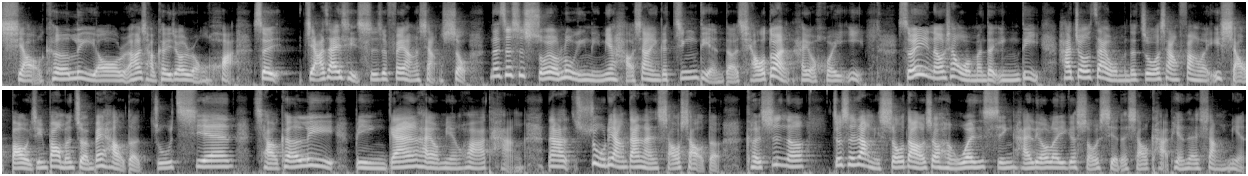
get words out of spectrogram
巧克力哦，然后巧克力就会融化，所以。夹在一起吃是非常享受，那这是所有露营里面好像一个经典的桥段，还有回忆。所以呢，像我们的营地，它就在我们的桌上放了一小包已经帮我们准备好的竹签、巧克力、饼干，还有棉花糖。那数量当然少少的，可是呢。就是让你收到的时候很温馨，还留了一个手写的小卡片在上面。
